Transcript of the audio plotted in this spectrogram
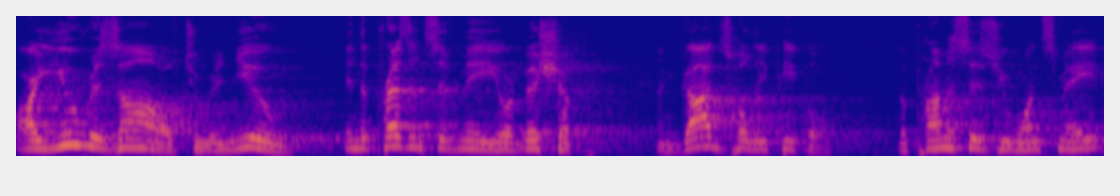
are you resolved to renew in the presence of me, your bishop, and God's holy people, the promises you once made?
